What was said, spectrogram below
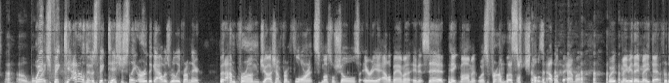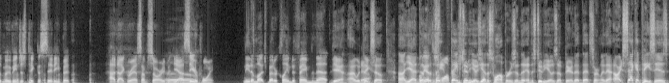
oh boy. Which ficti- I don't know if it was fictitiously or the guy was really from there. But I'm from Josh. I'm from Florence, Muscle Shoals area, Alabama, and it said pig vomit was from Muscle Shoals, Alabama. Maybe they made that for the movie and just picked a city, but I digress. I'm sorry, but yeah, I see your point need a much better claim to fame than that. Yeah, I would yeah. think so. Uh, yeah, the, the, the fame, fame, Studios. Yeah, the Swampers and the and the studios up there. That that's certainly that. All right, second piece is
